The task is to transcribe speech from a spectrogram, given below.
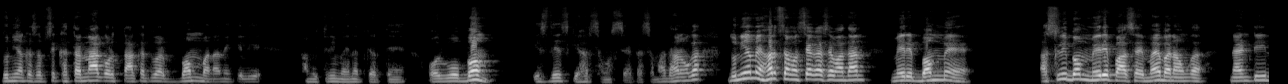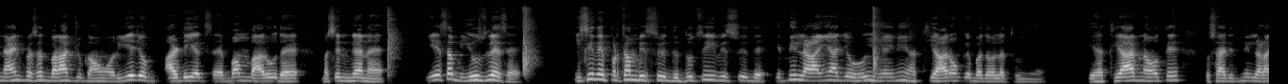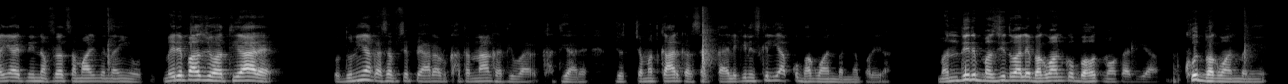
दुनिया का सबसे खतरनाक और ताकतवर बम बनाने के लिए हम इतनी मेहनत करते हैं और वो बम इस देश की हर समस्या का समाधान होगा। दुनिया में हर समस्या का समाधान मेरे बम में है, असली बम मेरे पास है, मैं बनाऊँगा। 99 प्रतिशत बना चुका हूँ और ये जो आरडीएक्स है, बम बारूद है, मशीन गन है, ये सब यूजलेस है। इसी ने प्रथम विश्व युद्ध दूसरी विश्व युद्ध इतनी लड़ाइयाँ जो हुई हैं, इन्हीं हथियारों के बदौलत हुई हैं। ये हथियार ना होते तो शायद इतनी लड़ाइयाँ इतनी नफरत समाज में नहीं होती। मेरे पास जो हथियार है तो दुनिया का सबसे प्यारा और खतरनाक हथियार हथियार है जो चमत्कार कर सकता है लेकिन इसके लिए आपको भगवान बनना पड़ेगा। मंदिर मस्जिद वाले भगवान को बहुत मौका दिया आपने। खुद भगवान बनिए।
